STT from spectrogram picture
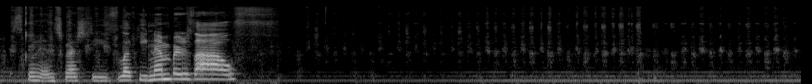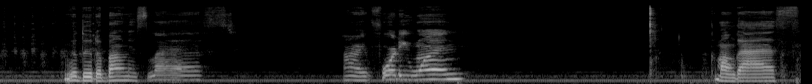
Let's go ahead and scratch these lucky numbers off. We'll do the bonus last. All right, 41. Come on, guys.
